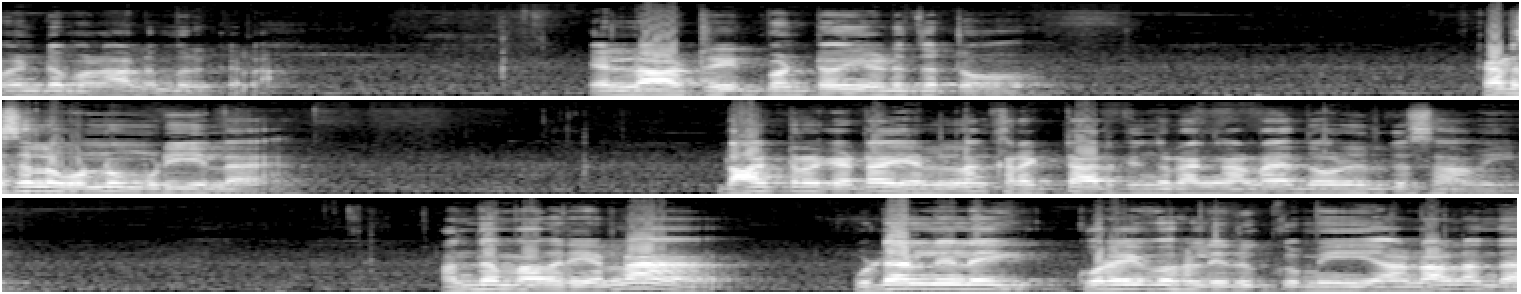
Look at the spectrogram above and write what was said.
வேண்டுமானாலும் இருக்கலாம். எல்லா ட்ரீட்மெண்ட்டும் எடுத்துட்டோம். கடைசியில் ஒன்றும் முடியல. டாக்டர் கேட்டால் எல்லாம் கரெக்டாக இருக்குங்கிறாங்க. ஆனால் ஏதோ இருக்குது சாமி. அந்த மாதிரியெல்லாம் உடல்நிலை குறைவுகள் இருக்குமே ஆனால் அந்த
